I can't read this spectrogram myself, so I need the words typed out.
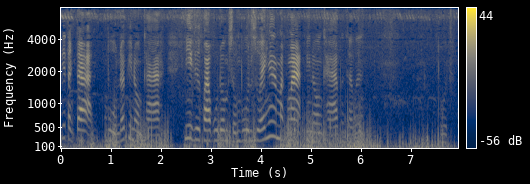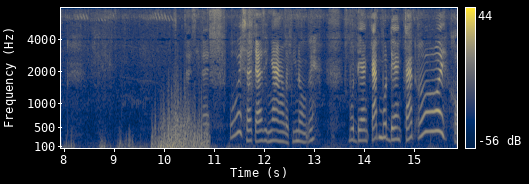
นี่ต่างๆบูนด้วยพี่น้องค่ะนี่คือความอุดมสมบูรณ์สวยงามมาก ๆ พี่น้องค่ะเพิ่งค่ะเพิ่งพูดสาสิได้อุ้ย สาจาสิย่างเลยพี่น้องเอ้ยมดแดงกัดมดแดงกัด โอ้ยเขา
